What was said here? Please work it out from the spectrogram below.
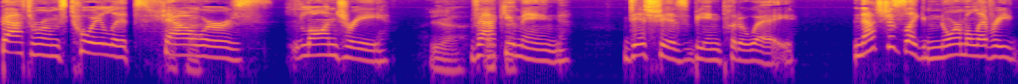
bathrooms, toilets, showers, laundry. yeah vacuuming, dishes being put away. And that's just like normal every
